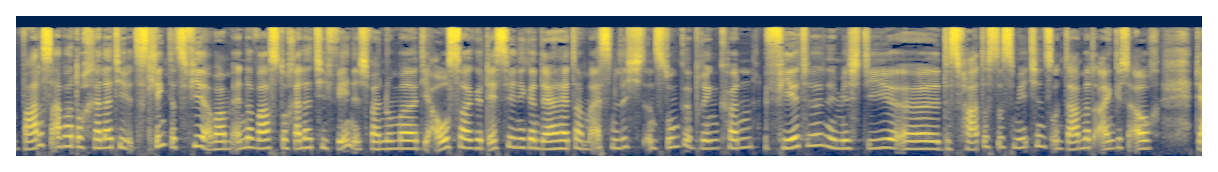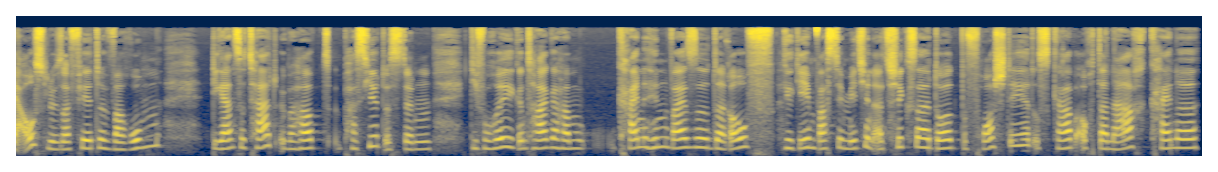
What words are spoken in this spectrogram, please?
war das aber doch relativ, das klingt jetzt viel, aber am Ende war es doch relativ wenig, weil nun mal die Aussage desjenigen, der hätte am meisten Licht ins Dunkel bringen können, fehlte, nämlich die äh, des Vaters des Mädchens und damit eigentlich auch der Auslöser fehlte, warum die ganze Tat überhaupt passiert ist. Denn die vorherigen Tage haben keine Hinweise darauf gegeben, was dem Mädchen als Schicksal dort bevorsteht. Es gab auch danach keine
